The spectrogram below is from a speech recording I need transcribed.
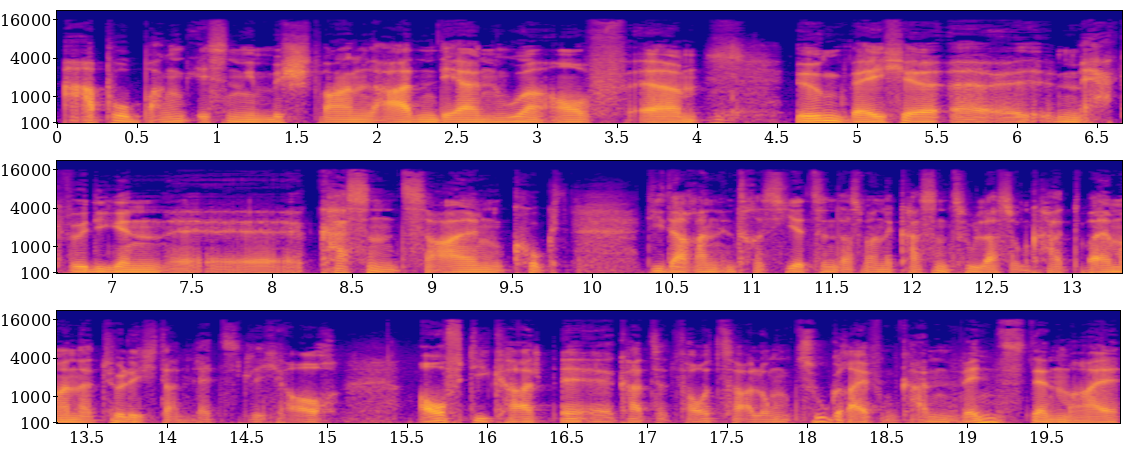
Apo-Bank ist ein Gemischtwarenladen, der nur auf ähm, irgendwelche äh, merkwürdigen äh, Kassenzahlen guckt, die daran interessiert sind, dass man eine Kassenzulassung hat, weil man natürlich dann letztlich auch auf die KZV-Zahlungen äh, zugreifen kann, wenn es denn mal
